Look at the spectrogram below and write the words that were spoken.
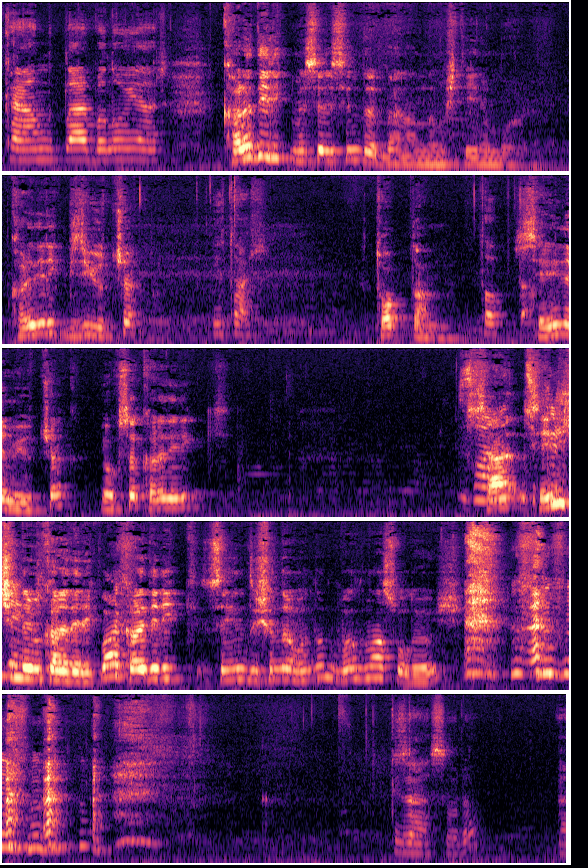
karanlıklar bana uyar. kara delik meselesini de ben anlamış değilim bu arada. Kara delik bizi yutacak Yutar. toptan mı? Topta. Seni de mi yutacak? Yoksa kara delik Sonra sen, senin içinde mi kara delik var? Kara delik senin dışında mı? Bu nasıl oluyor iş? Güzel soru. Ee,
